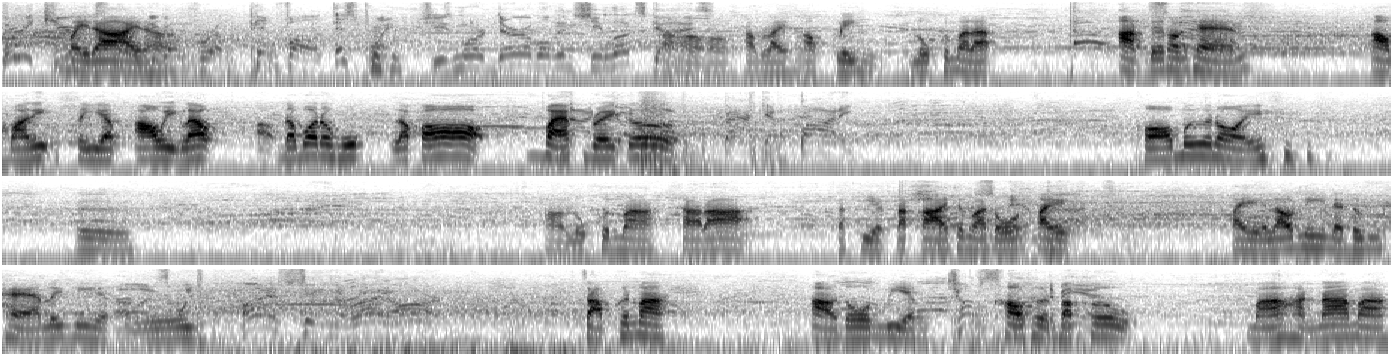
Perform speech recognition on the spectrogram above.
Very curious ไม่ได้ way to นะ go for a pinfall at this point. She's more durable than she looks, เอาเอา guys. เอาทำอะไร เอากลิ้งลุกขึ้นมาแล้ว อัดด้วยท่อนแขน เอามานี่เสียบเอาอีกแล้ว double hook แล้วก็ backbreaker Back and body. ขอมือหน่อยเออเอาลุกขึ้นมาชาร่าตะเกียกตะกายขึ้นมาโดนเตะเตะแล้วนี่เนี่ยดึงแขนเลยนี่เนี่ยโอ้ย Punishing the right arm. จับขึ้นมาอ้าวโดนเหวียงเข้าเทิร์นบัคเคิลมาหันหน้ามา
